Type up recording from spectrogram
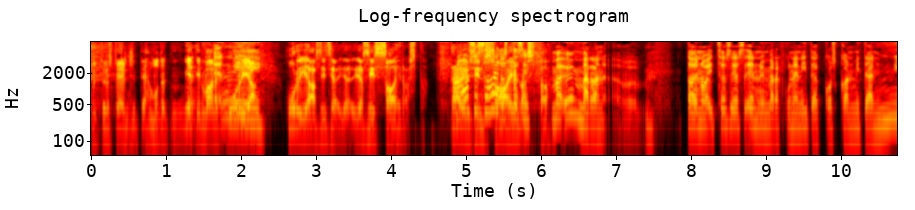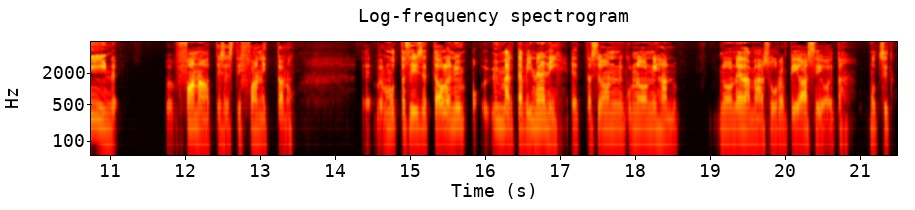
nyt tietysti ensin tehdä, mutta et mietin vaan, että Niin. hurjaa, hurjaa siis ja, ja, ja siis sairasta. Täysin no on se sairasta. sairasta. Siis, mä ymmärrän, äh, tai no itse asiassa en ymmärrä, kun en itse koskaan mitään niin fanaattisesti fanittanut. Eh, Mutta siis, että olen ym- ymmärtävinäni, että se on, niin kuin, ne on ihan, ne on elämää suurempia asioita. Mutta sitten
